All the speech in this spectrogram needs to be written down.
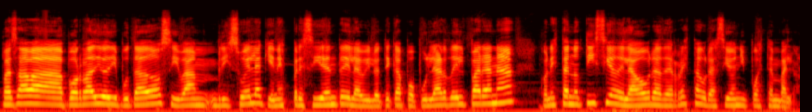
Pasaba por Radio Diputados Iván Brizuela, quien es presidente de la Biblioteca Popular del Paraná, con esta noticia de la obra de restauración y puesta en valor.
